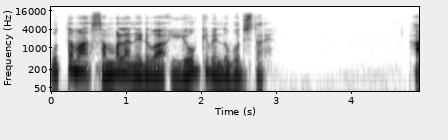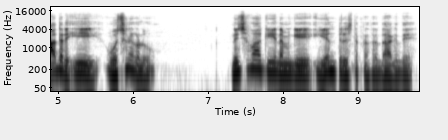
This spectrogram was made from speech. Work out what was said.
ಉತ್ತಮ ಸಂಬಳ ನೀಡುವ ಯೋಗ್ಯವೆಂದು ಬೋಧಿಸ್ತಾರೆ ಆದರೆ ಈ ವಚನಗಳು ನಿಜವಾಗಿ ನಮಗೆ ಏನು ತಿಳಿಸ್ತಕ್ಕಂಥದ್ದಾಗಿದೆ?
